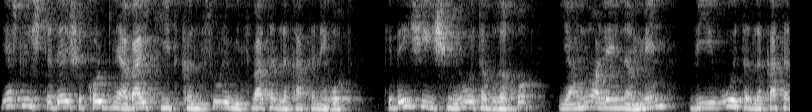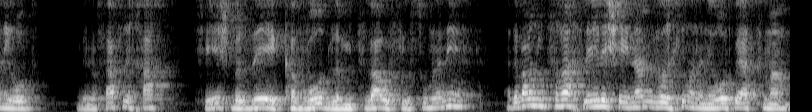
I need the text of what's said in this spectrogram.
יש להשתדל שכל בני הבית יתכנסו למצוות הדלקת הנרות, כדי שישמעו את הברכות, יענו עליהן אמן ויראו את הדלקת הנרות. בנוסף לכך, שיש בזה כבוד למצווה ופרסום לנס, הדבר נצרך לאלה שאינם מברכים על הנרות בעצמם,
